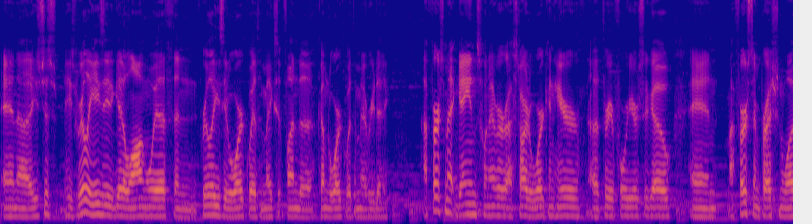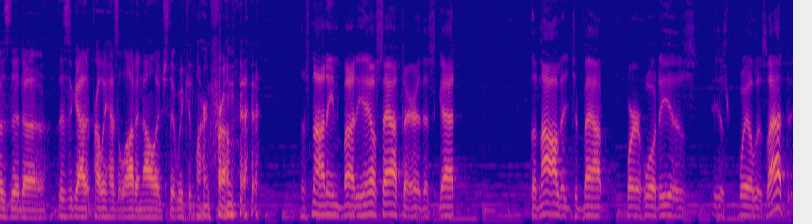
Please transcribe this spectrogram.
and uh, he's just he's really easy to get along with and really easy to work with and makes it fun to come to work with him every day. I first met Gaines whenever I started working here uh, three or four years ago, and my first impression was that uh, this is a guy that probably has a lot of knowledge that we could learn from. There's not anybody else out there that's got the knowledge about where what is as well as I do.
